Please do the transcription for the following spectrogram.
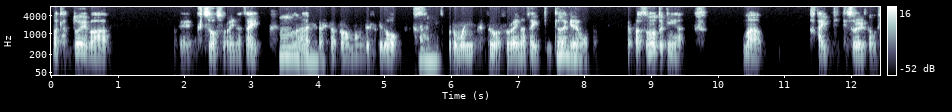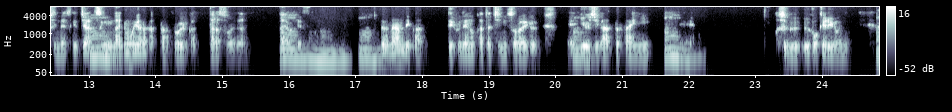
まあ、例えば、えー靴を揃えなさい。この話がしたとは思うんですけど、はい。子供に靴を揃えなさいって言っただけでも、やっぱその時には、まあ、はいって言って揃えるかもしれないですけど、じゃあ次何も言わなかったら揃えるかって言ったら揃えられないわけです。うん。うんなんでかって船の形に揃える、えー有事があった際に、うん。えすぐ動けるように、う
